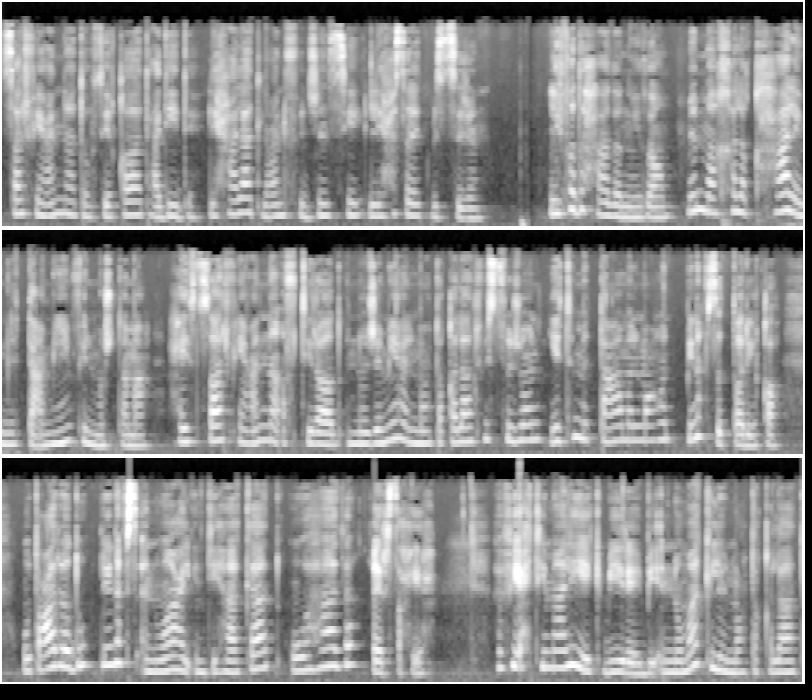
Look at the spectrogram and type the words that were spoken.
صار في عنا توثيقات عديدة لحالات العنف الجنسي اللي حصلت بالسجن. لفضح هذا النظام مما خلق حالة من التعميم في المجتمع حيث صار في عنا افتراض أنه جميع المعتقلات في السجون يتم التعامل معهم بنفس الطريقة وتعرضوا لنفس أنواع الانتهاكات وهذا غير صحيح. ففي احتمالية كبيرة بأنه ما كل المعتقلات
